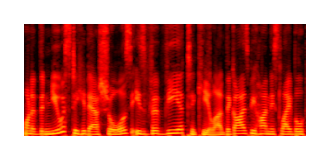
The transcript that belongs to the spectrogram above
One of the newest to hit our shores is Vivir Tequila. The guys behind this label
